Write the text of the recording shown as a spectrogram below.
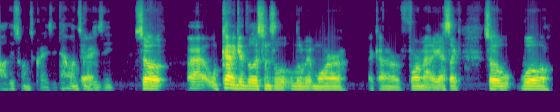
oh, this one's crazy. That one's Yeah. crazy. So uh, we'll kind of give the listeners a, little- little bit more like on our format, I guess. Like, so we'll,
